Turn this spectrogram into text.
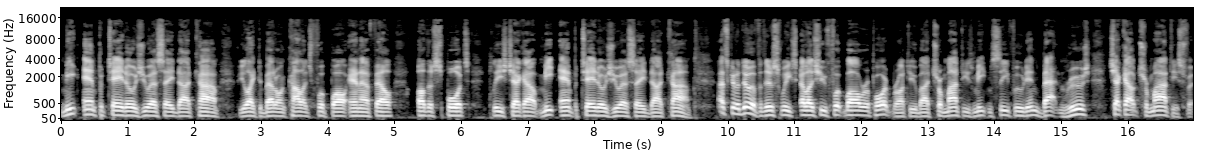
meatandpotatoesusa.com. If you like to bet on college football, NFL, other sports, please check out meatandpotatoesusa.com. That's going to do it for this week's LSU football report brought to you by Tremonti's Meat and Seafood in Baton Rouge. Check out Tremonti's for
